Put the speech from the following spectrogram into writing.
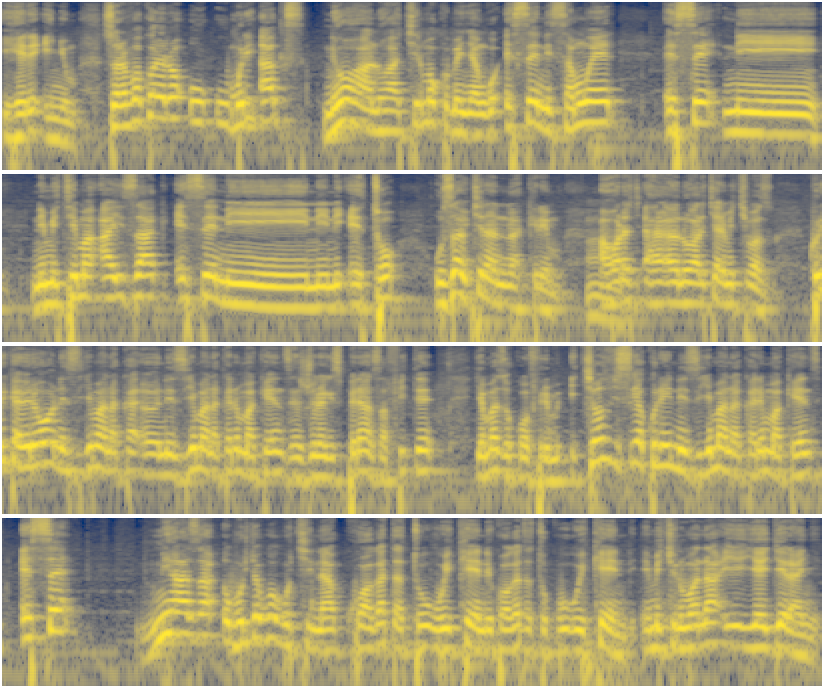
ihere inyuma. So navuga ko rero muri akisi ni ho hantu hakirimo kumenya ngo ese ni samuel ese ni ni mitima isaac ese ni ni ni eto uzaba ukinana na kerema aho hara- ahantu haracyarimo ikibazo. Kuri kabiri ho nizigimana eh, karema kenzi hejuru ya egisperiyanse afite yamaze konfirima ikibazo gisigaye kuri nizigimana karema kenzi ese nihaza uburyo bwo gukina ku wa gatatu wikendi ku wa gatatu ku wikendi imikino ubona yegeranye.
